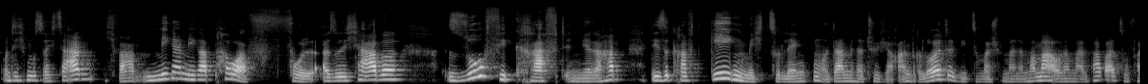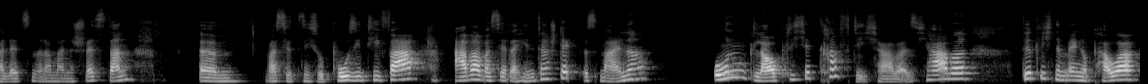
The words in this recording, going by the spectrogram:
Und ich muss euch sagen, ich war mega, mega powerful. Also ich habe so viel Kraft in mir gehabt, diese Kraft gegen mich zu lenken und damit natürlich auch andere Leute, wie zum Beispiel meine Mama oder meinen Papa zu verletzen oder meine Schwestern, ähm, was jetzt nicht so positiv war. Aber was ja dahinter steckt, ist meine unglaubliche Kraft, die ich habe. Also ich habe wirklich eine Menge Power,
